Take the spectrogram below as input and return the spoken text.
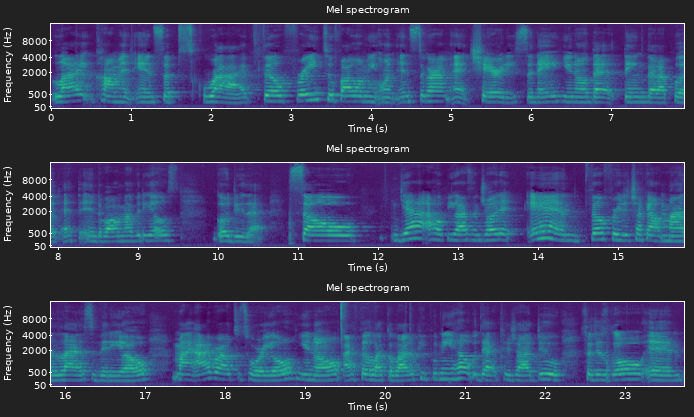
like, comment, and subscribe. Feel free to follow me on Instagram at Chariti Sinae. You know, that thing that I put at the end of all my videos. Go do that. So yeah i hope you guys enjoyed it. And feel free to check out my last video my eyebrow tutorial. You know i feel like a lot of people need help with that because y'all do. So just go and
